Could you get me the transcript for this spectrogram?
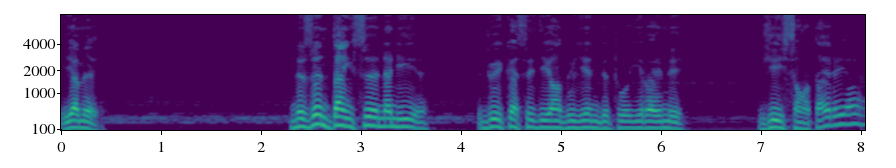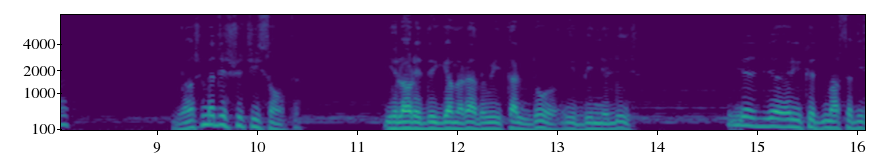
yame nezön dangse nani toi il andulien geto yiraime ji santar yar yas me de suti santet e yilare de gamera dwi taldo i binelis yari ket marsadi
